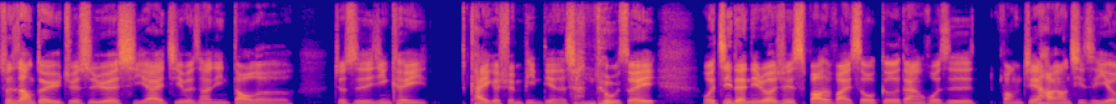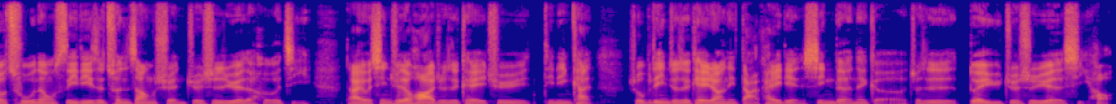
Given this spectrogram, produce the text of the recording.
村上对于爵士乐喜爱，基本上已经到了就是已经可以开一个选品店的程度。所以我记得你如果去 Spotify 搜歌单，或是坊间好像其实也有出那种 CD，是村上选爵士乐的合集。大家有兴趣的话，就是可以去听听看，说不定就是可以让你打开一点新的那个，就是对于爵士乐的喜好。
